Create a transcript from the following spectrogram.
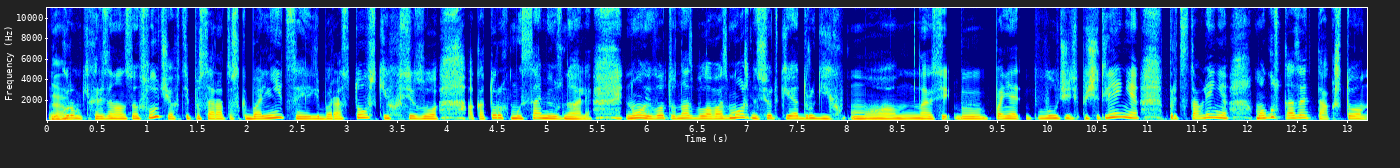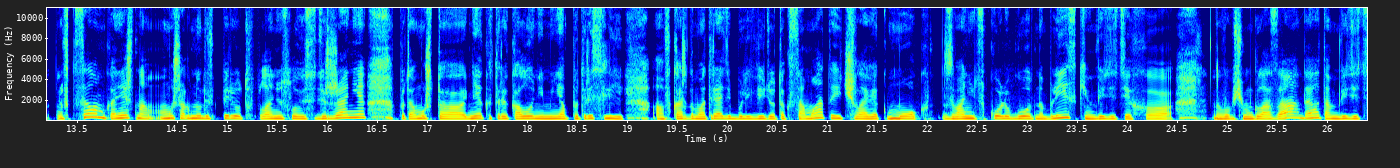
да. громких резонансных случаях, типа Саратовской больницы, либо ростовских СИЗО, о которых мы сами узнали. Ну и вот у нас была возможность все-таки о других понять, получить впечатление, представление. Могу сказать так, что в целом, конечно, мы шагнули вперед в плане условий содержания, потому что некоторые колонии меня потрясли. А, в каждом отряде были видеотаксоматы, и человек мог звонить сколь угодно близким, видеть их, э, в общем, глаза, да, там видеть,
